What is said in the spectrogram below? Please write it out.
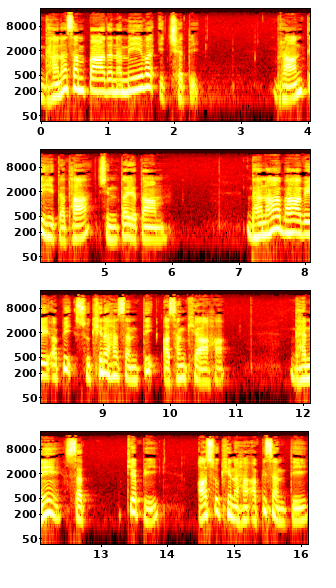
धनसम्पादनमेव इच्छति भ्रान्तिः तथा चिन्तयताम्। धनाभावे अपि सुखिनः सन्ति असङ्ख्याः। धने सत्यपि असुखिनः अपि सन्ति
